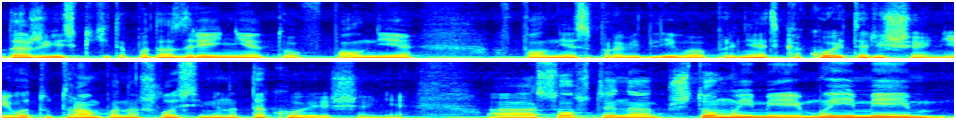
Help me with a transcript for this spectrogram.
даже есть какие-то подозрения, то вполне вполне справедливо принять какое-то решение. И вот у Трампа нашлось именно такое решение. А, собственно, что мы имеем? Мы имеем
